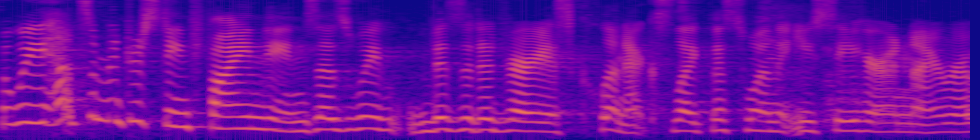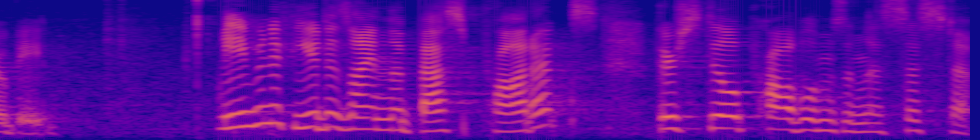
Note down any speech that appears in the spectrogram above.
But we had some interesting findings as we visited various clinics, like this one that you see here in Nairobi. Even if you design the best products, there's still problems in the system.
